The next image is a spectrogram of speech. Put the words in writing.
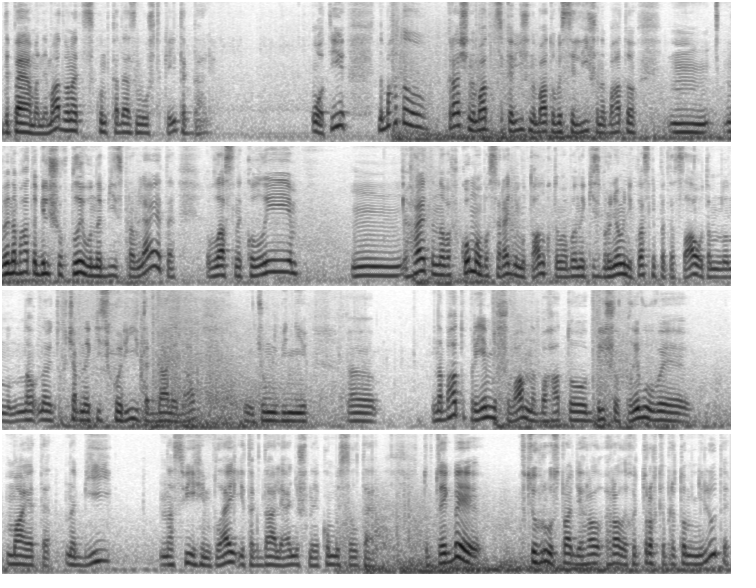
ДПМ нема, 12 секунд КД знову ж таки і так далі. От, і набагато краще, набагато цікавіше, набагато веселіше, набагато. М, ви набагато більше впливу на бій справляєте. Власне, коли граєте на важкому або середньому танку, там, або на якісь броньовані класні ПТСАУ, там, ну, ну, навіть хоча б на якійсь хорі і так далі, да? чому б і ні. Е, набагато приємніше вам, набагато більше впливу ви маєте на бій, на свій геймплей і так далі, аніж на якомусь ЛТ. Тобто, якби в цю гру справді грали хоч трошки притомні люди,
